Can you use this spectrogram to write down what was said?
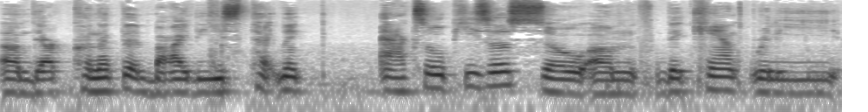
um, they are connected by these Technic axle pieces, so um, they can't really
